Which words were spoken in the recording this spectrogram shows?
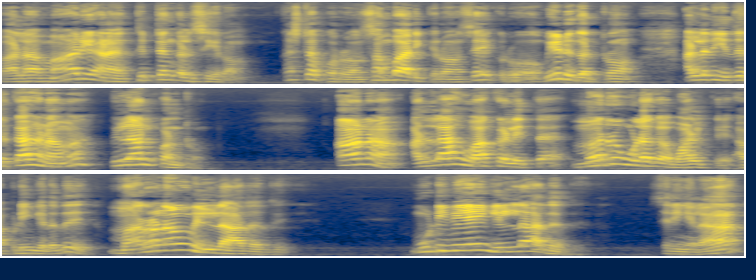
பல மாதிரியான திட்டங்கள் செய்கிறோம் கஷ்டப்படுறோம் சம்பாதிக்கிறோம் சேர்க்குறோம் வீடு கட்டுறோம் அல்லது இதற்காக நாம் பிளான் பண்ணுறோம் ஆனால் அல்லாஹ் வாக்களித்த மறு உலக வாழ்க்கை அப்படிங்கிறது மரணம் இல்லாதது. முடிவே இல்லாதது. சரிங்களா?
